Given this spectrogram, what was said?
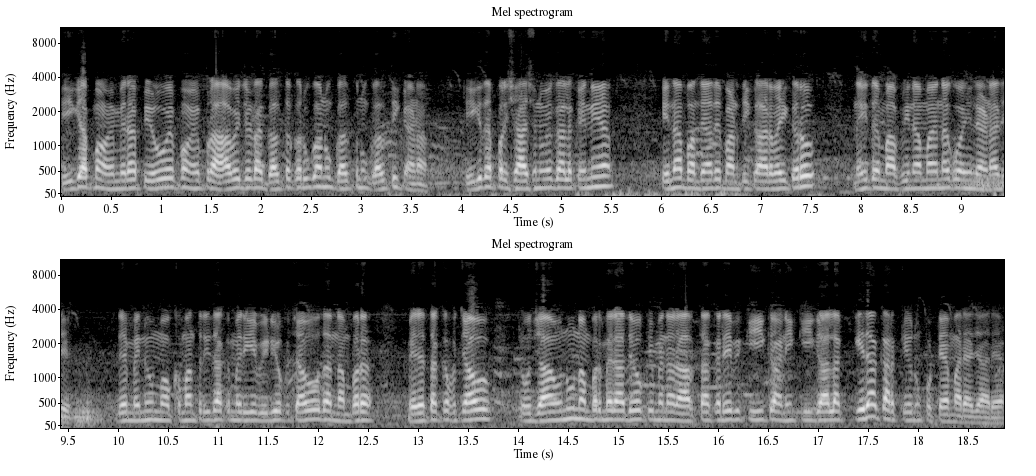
ਠੀਕ ਆ, ਭਾਵੇਂ ਮੇਰਾ ਪਿਓ ਹੈ ਭਾਵੇਂ ਭਰਾ ਹੋਵੇ ਜਿਹੜਾ ਗਲਤ ਕਰੂਗਾ, ਉਹਨੂੰ ਗਲਤ ਨੂੰ ਗਲਤ ਹੀ ਕਹਿਣਾ। ਠੀਕ ਹੈ ਤਾਂ ਪ੍ਰਸ਼ਾਸਨ ਨੂੰ ਇਹ ਗੱਲ ਕਹਿੰਦੇ ਆ, ਇਹਨਾਂ ਬੰਦਿਆਂ ਦੇ ਬਣਦੀ ਕਾਰਵਾਈ ਕਰੋ, ਨਹੀਂ ਤੇ ਮਾਫੀਨਾਮਾ ਇਹਨਾਂ ਕੋਲ ਅਸੀਂ ਲੈਣਾ ਜੇ। ਤੇ ਮੈਨੂੰ ਮੁੱਖ ਮੰਤਰੀ ਤੱਕ ਮੇਰੀ ਇਹ ਵੀਡੀਓ ਪਹੁੰਚਾਓ, ਉਹਦਾ ਨੰਬਰ ਮੇਰੇ ਤੱਕ ਪਹੁੰਚਾਓ ਉਹ ਜਾਂ ਉਹਨੂੰ ਨੰਬਰ ਮੇਰਾ ਦਿਓ ਕਿ ਮੇਰਾ ਰਾਬਤਾ ਕਰੇ ਵੀ ਕੀ ਕਹਾਣੀ, ਕੀ ਗੱਲ ਆ, ਕਿਹਦਾ ਕਰਕੇ ਉਹਨੂੰ ਕੁੱਟਿਆ, ਮਾਰਿਆ ਜਾ ਰਿਹਾ।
